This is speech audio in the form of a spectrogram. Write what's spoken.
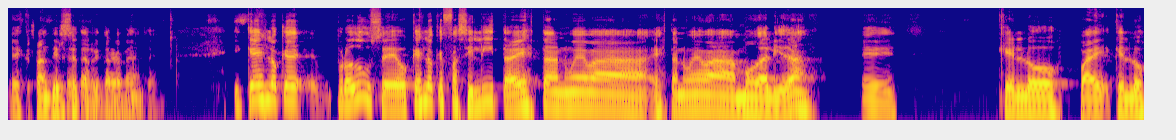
expandirse, territorialmente. ¿Y qué es lo que produce o qué es lo que facilita esta nueva, esta nueva modalidad? Eh, que los, que los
